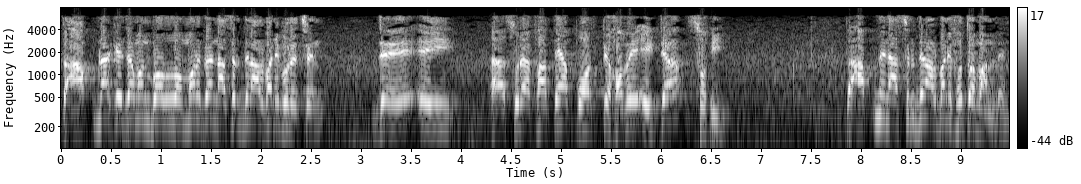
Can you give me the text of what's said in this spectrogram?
তো আপনাকে যেমন বলল, মনে করেন নাসিরুদ্দিন আলবানি বলেছেন যে এই সুরা ফাতেহা পড়তে হবে, এইটা সহি। তা আপনি নাসিরুদ্দিন আলবানি ফতোয়া মানলেন।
